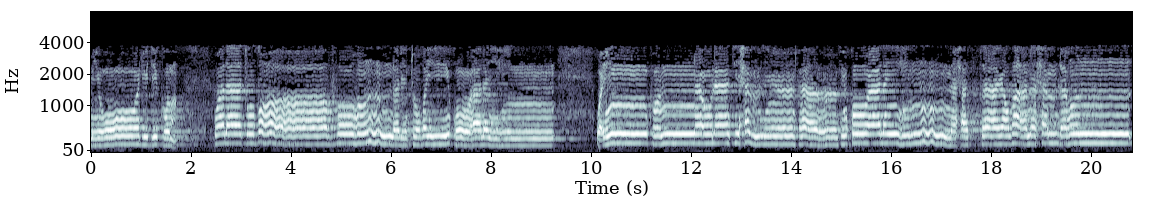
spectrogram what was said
من وجدكم. ولا تضاروهن لتضيقوا عليهن. وإن كن أولات حمل فأنفقوا عليهن حتى يضعن حملهن.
